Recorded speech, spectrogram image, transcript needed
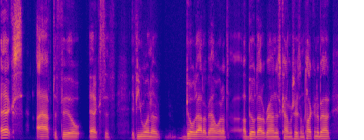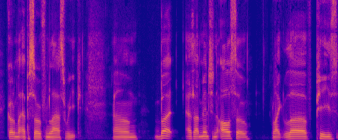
X, I have to feel X. If if you want to build out around what I, uh, build out around this conversation I'm talking about, go to my episode from last week. Um, but as I mentioned, also like love, peace,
